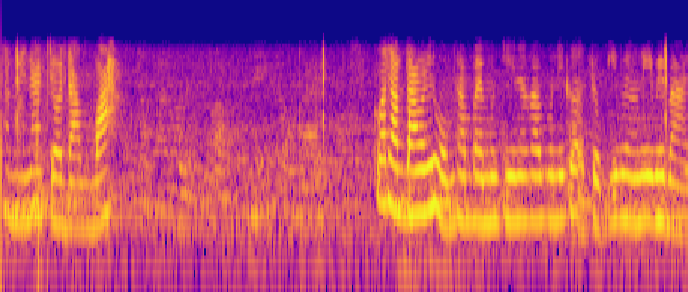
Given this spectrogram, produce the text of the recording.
ทำไมหน้าจอดำวะ ก็ทำตามที่ผมทำไปเมื่อกี้นะครับ วันนี้ก็จบที่เพียงนี้ บ๊ายบาย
